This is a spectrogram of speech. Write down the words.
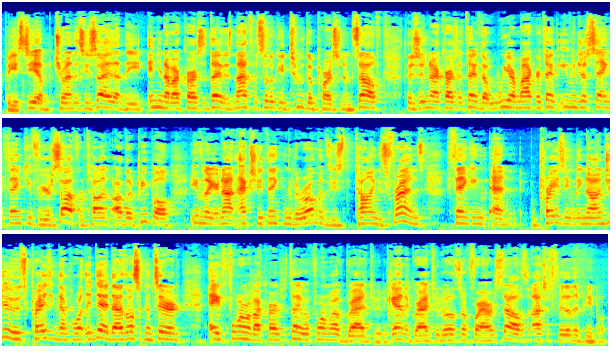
But you see a tremendous insight that the Indian of Akar Satayv is not specifically to the person himself. There's in Akar Satayv that we are Makar Tayv, even just saying thank you for yourself or telling other people, even though you're not actually thanking the Romans, he's telling his friends, thanking and praising the non-Jews, praising them for what they did. That is also considered a form of Akar Satayv, a form of gratitude. Again, the gratitude also for ourselves, not just for the other people.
